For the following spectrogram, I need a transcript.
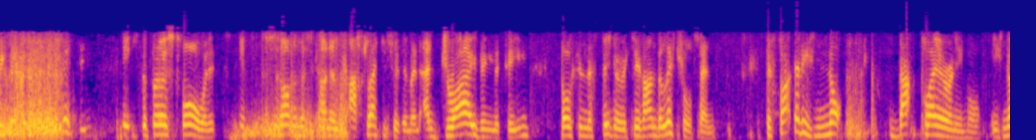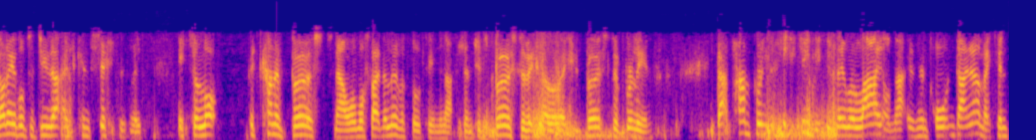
we think of City, it's the burst forward. It's, it's the synonymous kind of athleticism and, and driving the team, both in the figurative and the literal sense. The fact that he's not that player anymore, he's not able to do that as consistently. It's a lot. It's kind of bursts now, almost like the Liverpool team in that sense. It's bursts of acceleration, bursts of brilliance. That's hampering the City team because they rely on that as an important dynamic. And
